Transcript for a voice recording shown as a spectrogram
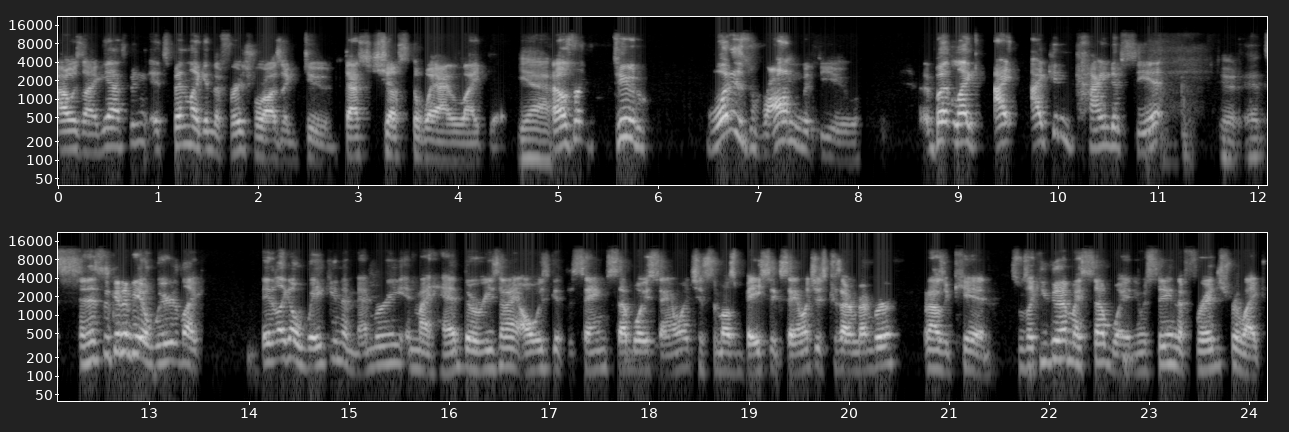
I was like, yeah, it's been it's been like in the fridge for a while. I was like, dude, that's just the way I like it. yeah I was like, dude, what is wrong with you? But like, I I can kind of see it, dude it's and this is gonna be a weird like, it like awakened a memory in my head. The reason I always get the same Subway sandwich, it's the most basic sandwich, is because I remember when I was a kid, so I was like, you could have my Subway, and it was sitting in the fridge for like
